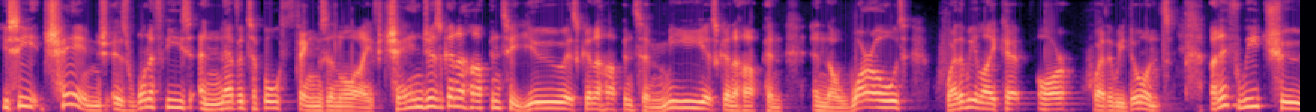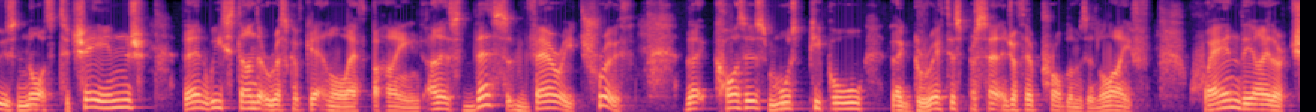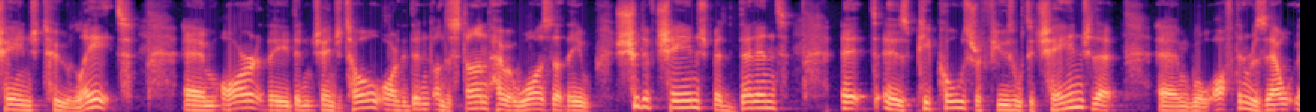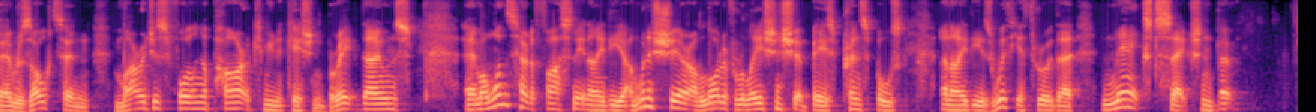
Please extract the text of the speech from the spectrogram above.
You see, change is one of these inevitable things in life. Change is going to happen to you. It's going to happen to me. It's going to happen in the world, whether we like it or whether we don't. And if we choose not to change, then we stand at risk of getting left behind. And it's this very truth that causes most people the greatest percentage of their problems in life. When they either change too late, um, or they didn't change at all, or they didn't understand how it was that they should have changed but didn't. It is people's refusal to change that um, will often result uh, result in marriages falling apart, communication breakdowns. Um, I once heard a fascinating idea. I'm going to share a lot of relationship-based principles and ideas with you throughout the next section, but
